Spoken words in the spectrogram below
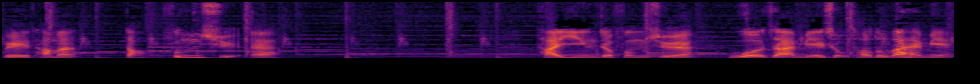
为它们挡风雪。它迎着风雪卧在棉手套的外面，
